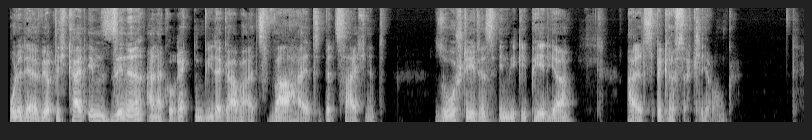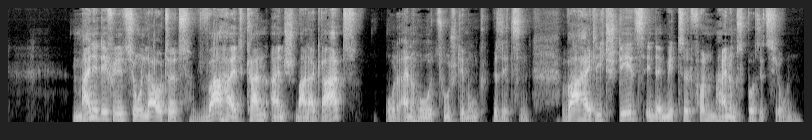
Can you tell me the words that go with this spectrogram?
oder der Wirklichkeit im Sinne einer korrekten Wiedergabe als Wahrheit bezeichnet. So steht es in Wikipedia als Begriffserklärung. Meine Definition lautet, Wahrheit kann ein schmaler Grad oder eine hohe Zustimmung besitzen. Wahrheit liegt stets in der Mitte von Meinungspositionen.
